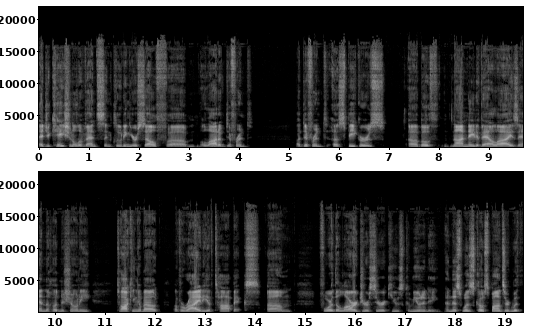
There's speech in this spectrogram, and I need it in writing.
educational events, including yourself, um, a lot of different uh, different uh, speakers, uh, both non-native allies and the Haudenosaunee, talking about a variety of topics um, for the larger Syracuse community. And this was co-sponsored with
